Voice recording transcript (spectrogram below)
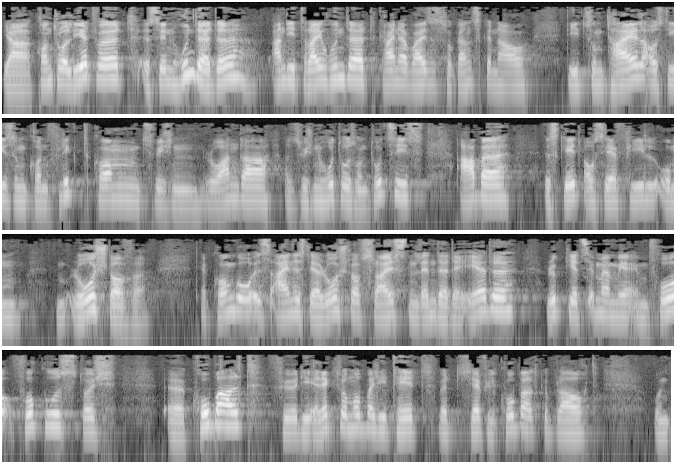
ja, kontrolliert wird. Es sind Hunderte, an die 300, keiner weiß es so ganz genau, die zum Teil aus diesem Konflikt kommen zwischen Ruanda, also zwischen Hutus und Tutsis, aber es geht auch sehr viel um Rohstoffe. Der Kongo ist eines der rohstoffreichsten Länder der Erde, rückt jetzt immer mehr im Fokus durch äh, Kobalt. Für die Elektromobilität wird sehr viel Kobalt gebraucht und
